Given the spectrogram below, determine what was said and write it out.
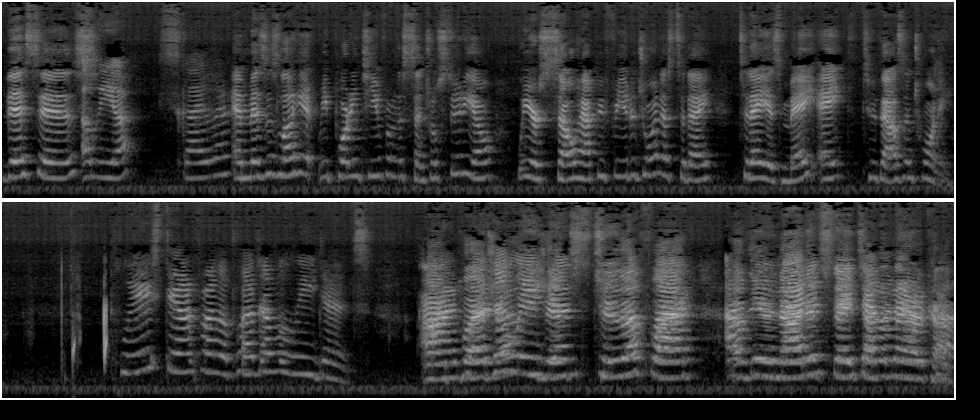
This is Aaliyah. Skylar. and Mrs. Leggett reporting to you from the Central Studio. We are so happy for you to join us today. Today is May 8th, 2020. Please stand for the Pledge of Allegiance. I pledge allegiance to the flag of the United States of America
